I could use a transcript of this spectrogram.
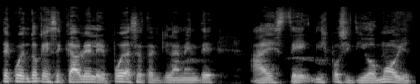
te cuento que ese cable le puede hacer tranquilamente a este dispositivo móvil.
